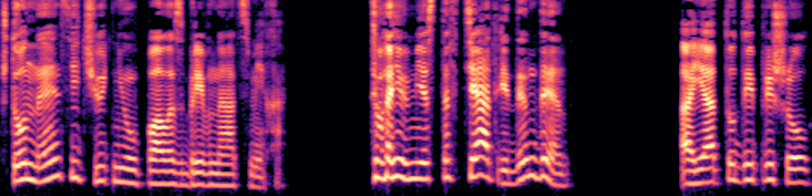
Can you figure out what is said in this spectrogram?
что Нэнси чуть не упала с бревна от смеха. «Твое место в театре, Дэн-Дэн!» «А я оттуда и пришел»,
